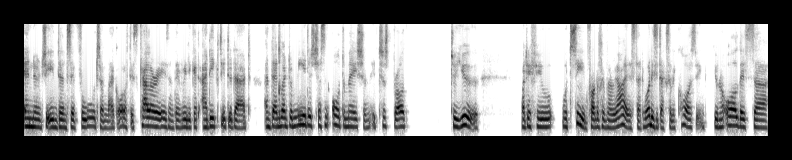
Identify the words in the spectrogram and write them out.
energy intensive foods and like all of these calories and they really get addicted to that. And then when the meat is just an automation it just brought to you but if you would see in front of your very eyes that what is it actually causing? You know all these uh,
